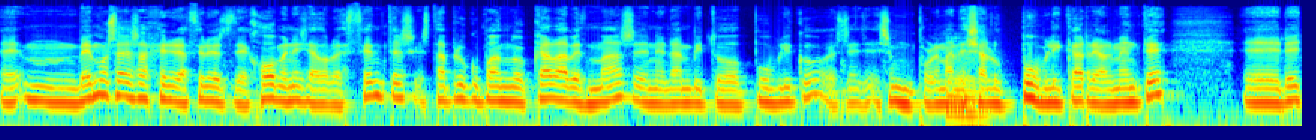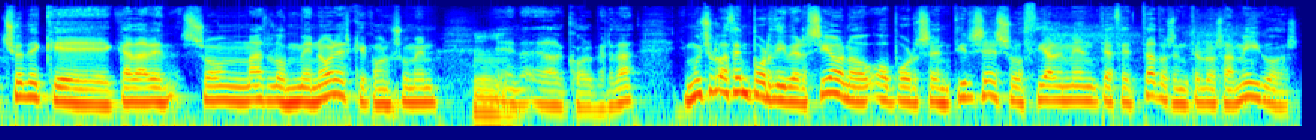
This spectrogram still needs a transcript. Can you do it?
Eh, mm, vemos a esas generaciones de jóvenes y adolescentes que está preocupando cada vez más en el ámbito público, es, un problema de salud pública realmente, eh, el hecho de que cada vez son más los menores que consumen el, alcohol, ¿verdad? Y muchos lo hacen por diversión o, por sentirse socialmente aceptados entre los amigos.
